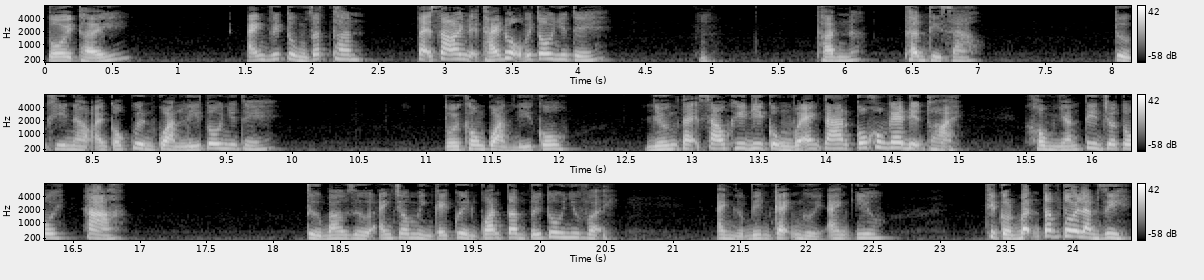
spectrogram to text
Tôi thấy anh với Tùng rất thân. Tại sao anh lại thái độ với tôi như thế? Thân á? Thân thì sao? Từ khi nào anh có quyền quản lý tôi như thế? Tôi không quản lý cô. Nhưng tại sao khi đi cùng với anh ta cô không nghe điện thoại? Không nhắn tin cho tôi, hả? Từ bao giờ anh cho mình cái quyền quan tâm tới tôi như vậy? Anh ở bên cạnh người anh yêu. Thì còn bận tâm tôi làm gì?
